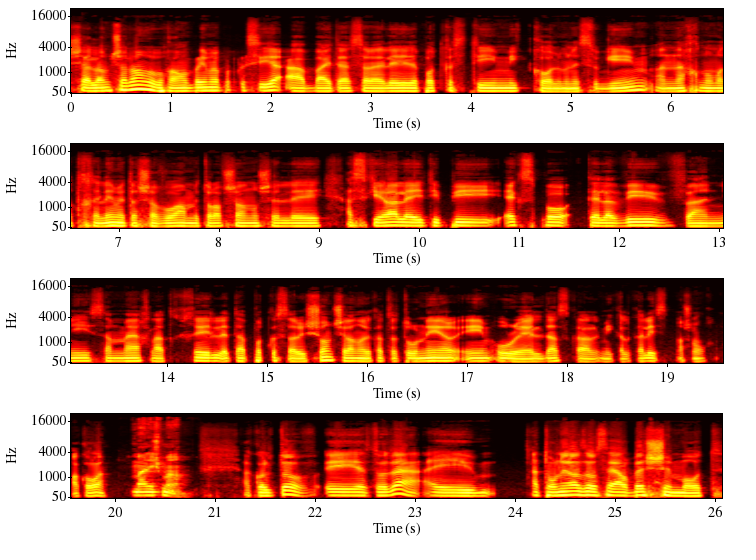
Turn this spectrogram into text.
שלום שלום וברוכים הבאים לפודקאסטייה הבית הישראלי לפודקאסטים מכל מיני סוגים. אנחנו מתחילים את השבוע המטורף שלנו של אה, הסקירה ל-ATP אקספו תל אביב ואני שמח להתחיל את הפודקאסט הראשון שלנו לקראת הטורניר עם אוריאל דסקל מכלכליסט. משהו מה קורה? מה נשמע? הכל טוב. אה, אתה יודע. הטורניר הזה עושה הרבה שמות,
